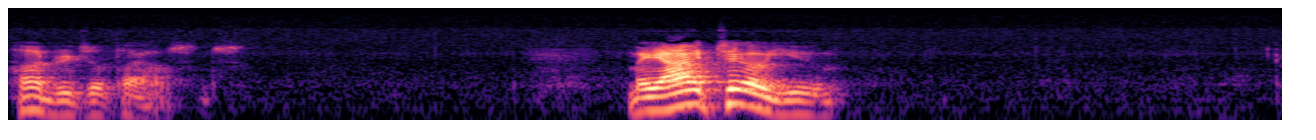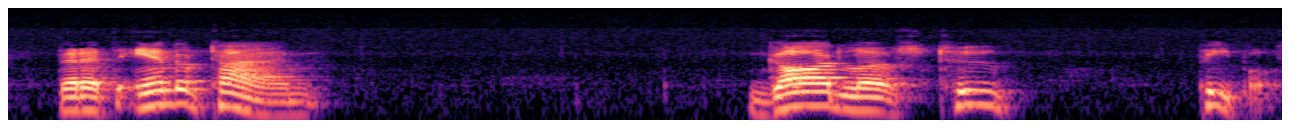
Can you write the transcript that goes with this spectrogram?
Hundreds of thousands. May I tell you that at the end of time, God loves two peoples.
